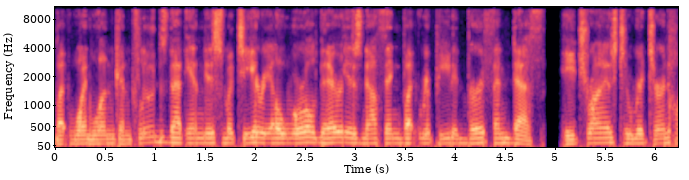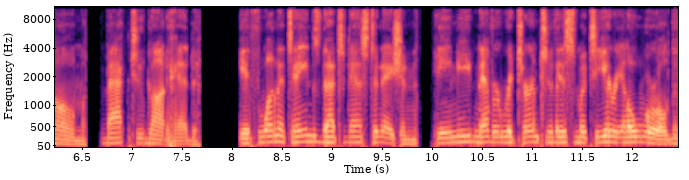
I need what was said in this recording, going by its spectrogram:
but when one concludes that in this material world there is nothing but repeated birth and death, he tries to return home, back to Godhead. If one attains that destination, he need never return to this material world.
